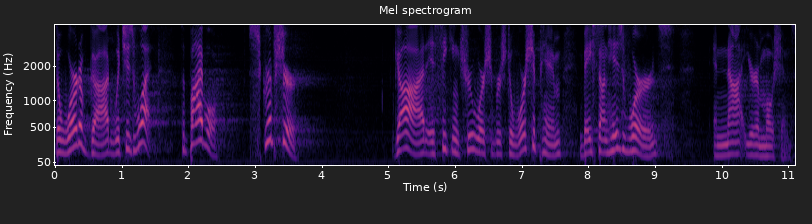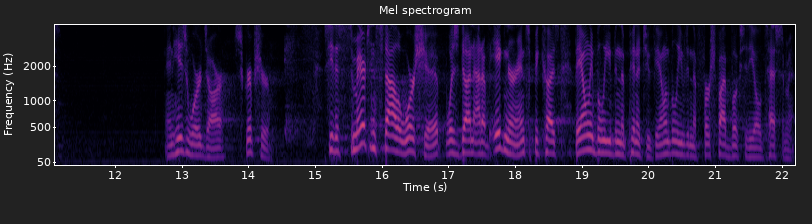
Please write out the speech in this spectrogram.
the Word of God, which is what? The Bible, Scripture. God is seeking true worshipers to worship Him based on His words and not your emotions. And His words are Scripture. See, the Samaritan style of worship was done out of ignorance because they only believed in the Pentateuch. They only believed in the first five books of the Old Testament.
